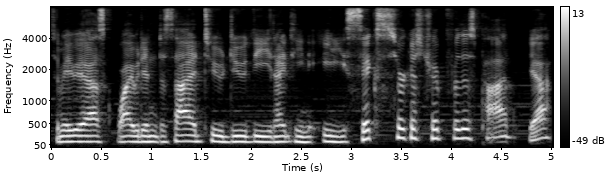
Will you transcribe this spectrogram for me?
So maybe ask why we didn't decide to do the 1986 circus trip for this pod? Yeah?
